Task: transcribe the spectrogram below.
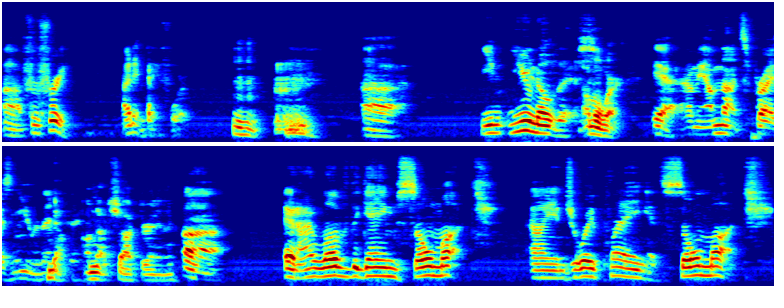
Uh, for free. I didn't pay for it. Mhm. uh, you you know this. I'm aware. yeah. I mean, I'm not surprising you with anything. No. I'm not shocked or anything. Uh, and I love the game so much. I enjoy playing it so much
